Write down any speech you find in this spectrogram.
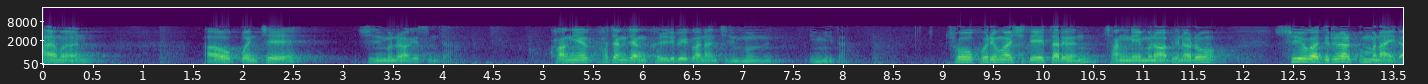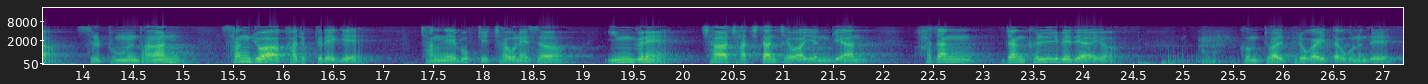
다음은 아홉 번째 질문을 하겠습니다. 광역 화장장 건립에 관한 질문입니다. 초고령화 시대에 따른 장래 문화 변화로 수요가 늘어날 뿐만 아니라 슬픔을 당한 상주와 가족들에게 장례복지 차원에서 인근의 차 자치단체와 연계한 화장장 건립에 대하여 검토할 필요가 있다고 보는데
